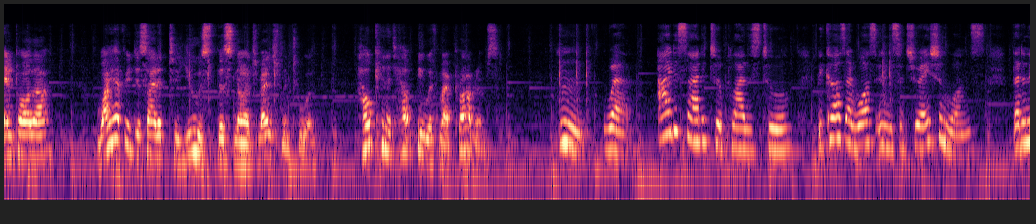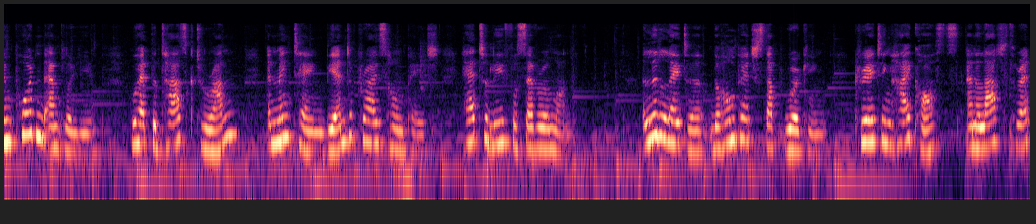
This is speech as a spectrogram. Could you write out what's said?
And Paula, why have you decided to use this knowledge management tool? How can it help me with my problems? Hmm, well, I decided to apply this tool because I was in the situation once that an important employee who had the task to run and maintain the enterprise homepage had to leave for several months. A little later, the homepage stopped working, creating high costs and a large threat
